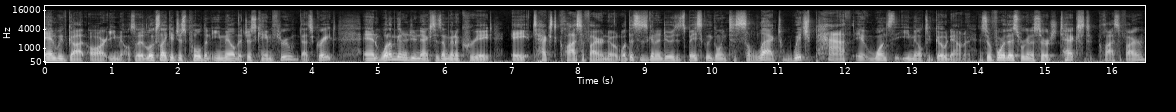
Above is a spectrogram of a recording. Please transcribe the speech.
and we've got our email. So it looks like it just pulled an email that just came through. That's great. And what I'm going to do next is I'm going to create a text classifier node. What this is going to do is it's basically going to select which path it wants the email to go down. And so for this, we're going to search text classifier.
